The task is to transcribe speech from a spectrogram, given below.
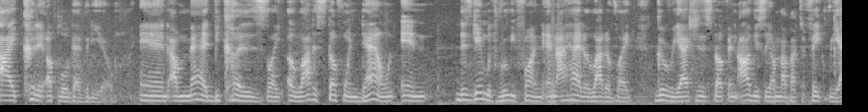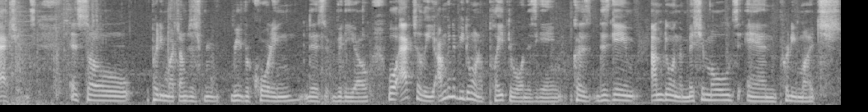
I couldn't upload that video. And I'm mad because like a lot of stuff went down and this game was really fun and I had a lot of like good reactions and stuff and obviously I'm not about to fake reactions. And so pretty much I'm just re-recording this video. Well actually I'm going to be doing a playthrough on this game because this game I'm doing the mission modes and pretty much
